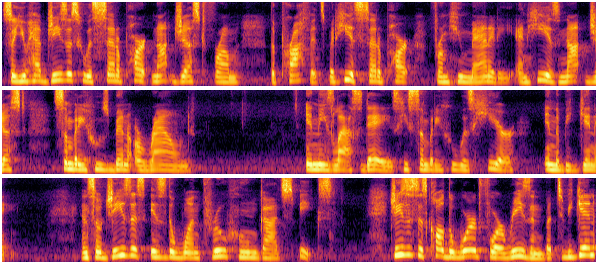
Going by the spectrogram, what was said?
So you have Jesus who is set apart not just from the prophets, but he is set apart from humanity. And he is not just somebody who's been around in these last days, he's somebody who was here in the beginning. And so Jesus is the one through whom God speaks. Jesus is called the Word for a reason, but to begin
